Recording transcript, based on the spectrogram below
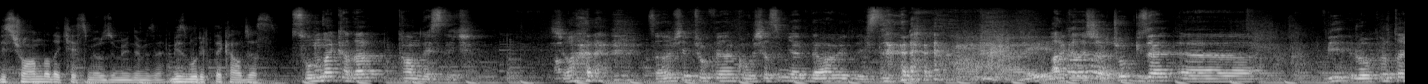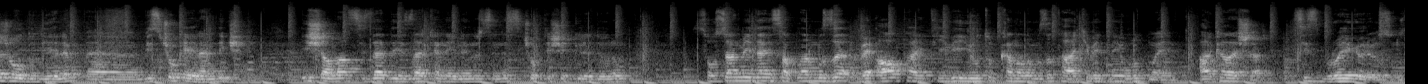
Biz şu anda da kesmiyoruz ümidimizi. Biz bu ligde kalacağız. Sonuna kadar tam destek. Şu an sana bir şey çok fena konuşasım geldi devam etmek istedim. Arkadaşlar çok güzel eee, bir röportaj oldu diyelim. Eee, biz çok eğlendik. İnşallah sizler de izlerken eğlenirsiniz. Çok teşekkür ediyorum. Sosyal medya hesaplarımızı ve Altay TV YouTube kanalımızı takip etmeyi unutmayın. Arkadaşlar siz burayı görüyorsunuz.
